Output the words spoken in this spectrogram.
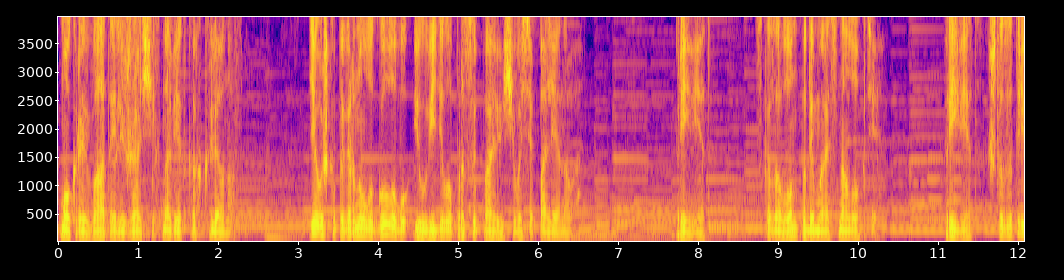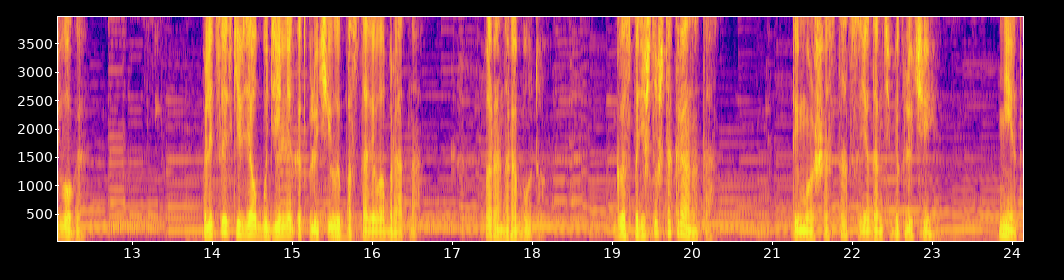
мокрой ватой, лежащих на ветках кленов. Девушка повернула голову и увидела просыпающегося Поленова. «Привет», — сказал он, подымаясь на локте. «Привет. Что за тревога?» Полицейский взял будильник, отключил и поставил обратно. «Пора на работу». «Господи, что ж так рано-то?» «Ты можешь остаться, я дам тебе ключи». «Нет».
